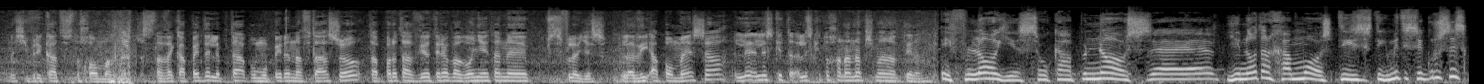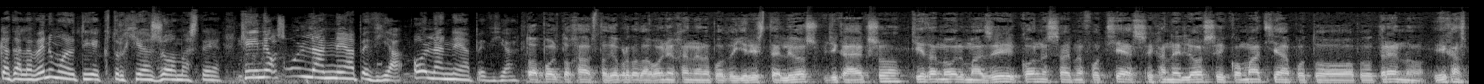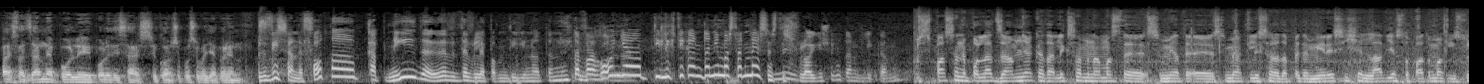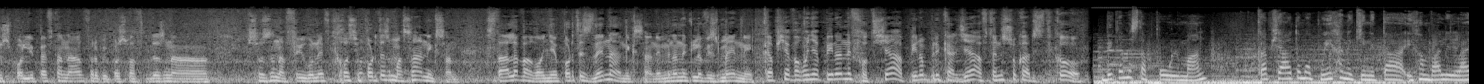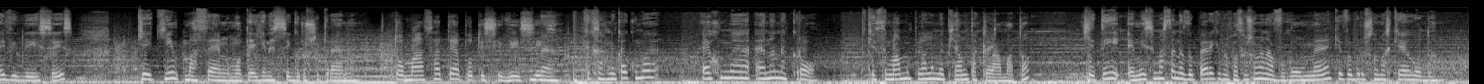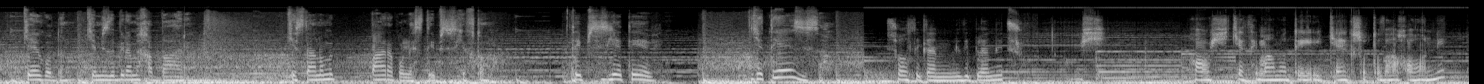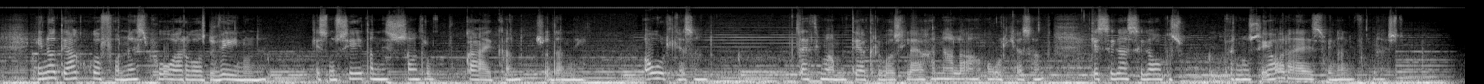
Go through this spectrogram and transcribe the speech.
να έχει βρει κάτω στο χώμα. Στα 15 λεπτά που μου πήρε να φτάσω, τα πρώτα 2-3 βαγόνια ήταν στις φλόγες. Δηλαδή από μέσα λε λες και, λες και το είχαν ανάψει με αναπτήρα. Οι φλόγες, ο καπνός, ε, γινόταν χαμός. Τη στιγμή της σύγκρουσης καταλαβαίνουμε ότι εκτροχιαζόμαστε. Και είναι όλα νέα παιδιά. Όλα νέα παιδιά. Το απόλυτο χάος. Τα δύο πρώτα βαγόνια είχαν αναποδογυρίσει τελείως. Βγήκα έξω και είδαμε όλοι μαζί εικόνες με φωτιές. Είχαν λιώσει κομμάτια από το, από το τρένο. Είχαν σπάσει τα τζάμια πολύ, πολύ δυσάρεστε εικόνε όπως είπα και πριν. Σβήσανε φώτα, καπνί, δεν δε βλέπαμε τι γινόταν. Τα βαγόνια τυλιχτήκαν όταν ήμασταν μέσα στις φλόγες, όχι όταν βγήκαμε. Σπάσανε πολλά τζάμια, καταλήξαμε να είμαστε σε μια, ε, σε μια κλίση 45 μοίρες. Είχε λάδια στο πάτωμα κλειστού πολύ. Πέφτανε άνθρωποι προσπαθώντας να, να φύγουν. Ευτυχώς οι πόρτες μας άνοιξαν. Στα άλλα βαγόνια οι πόρτες δεν άνοιξαν, έμειναν εγκλωβισμένοι. Κάποια βαγόνια πήρανε φωτιά, πήραν πρικαριά. Αυτό είναι σοκαριστικό. Μπήκαμε στα πούλμαν κάποια άτομα που είχαν κινητά είχαν βάλει live ειδήσεις και εκεί μαθαίνουμε ότι έγινε σύγκρουση τρένου. Το μάθατε από τις ειδήσεις; Ναι. Και ξαφνικά ακούμε, έχουμε ένα νεκρό. Και θυμάμαι απλά να με πιάνουν τα κλάματα. Γιατί εμείς ήμασταν εδώ πέρα και προσπαθούσαμε να βγούμε και εδώ μπροστά μας καίγονταν. Καίγονταν. Και εμείς δεν πήραμε χαμπάρι. Και αισθάνομαι πάρα πολλές τύψεις γι' αυτό. Τύψεις γιατί, Γιατί έζησα. Σώθηκαν οι διπλανοί σου; Όχι όχι και θυμάμαι ότι και έξω από το βαγόνι είναι ότι άκουγα φωνές που αργοσβήνουν και στην ουσία ήταν ίσως άνθρωποι που κάηκαν ζωντανοί. Ούρλιαζαν. Δεν θυμάμαι τι ακριβώς λέγανε, αλλά ούρλιαζαν και σιγά σιγά όπως περνούσε η ώρα έσβηναν οι φωνές του.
